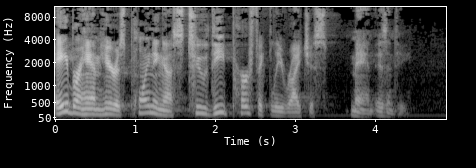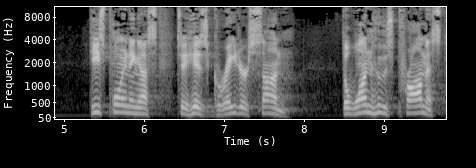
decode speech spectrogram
Abraham here is pointing us to the perfectly righteous man, isn't he? He's pointing us to his greater son, the one who's promised.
